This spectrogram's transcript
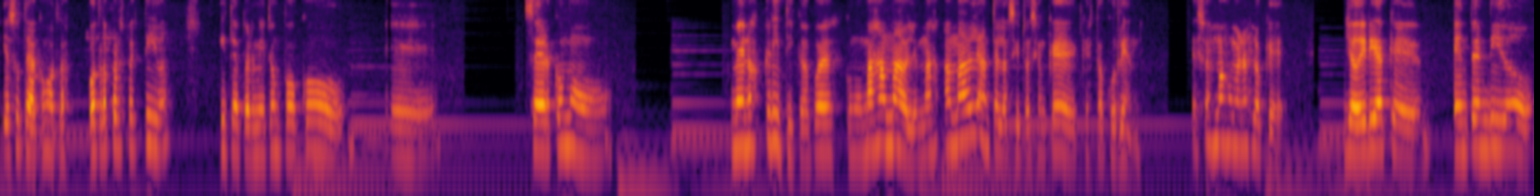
y eso te da como otra, otra perspectiva y te permite un poco eh, ser como menos crítica, pues como más amable, más amable ante la situación que, está ocurriendo. Eso es más o menos lo que yo diría que he entendido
